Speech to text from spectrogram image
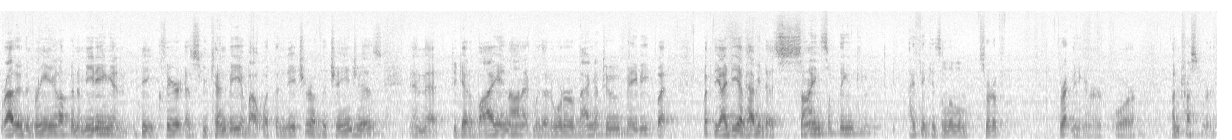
rather than bringing it up in a meeting and being clear as you can be about what the nature of the change is, and that to get a buy-in on it with an order of magnitude maybe, but, but the idea of having to sign something, I think is a little sort of threatening or, or untrustworthy.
